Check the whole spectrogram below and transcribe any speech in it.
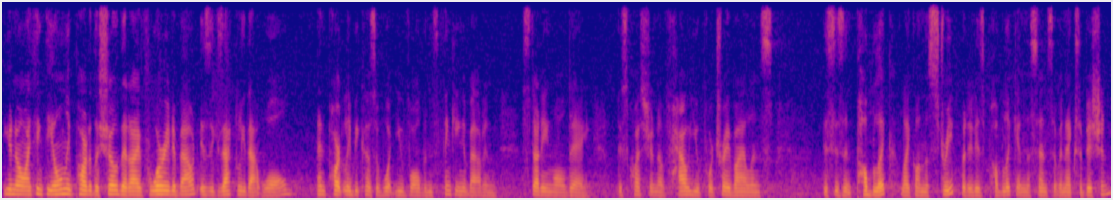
you know, I think the only part of the show that I've worried about is exactly that wall, and partly because of what you've all been thinking about and studying all day. This question of how you portray violence. This isn't public, like on the street, but it is public in the sense of an exhibition,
